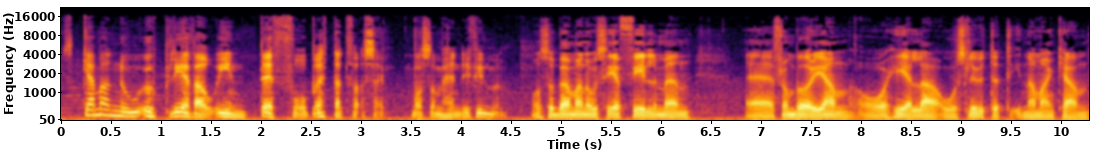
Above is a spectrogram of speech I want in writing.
ska man nog uppleva och inte få berättat för sig vad som hände i filmen. Och så bör man nog se filmen eh, från början och hela och slutet innan man kan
